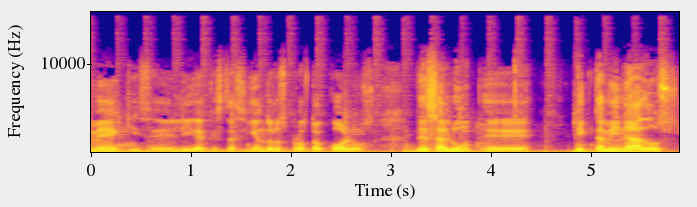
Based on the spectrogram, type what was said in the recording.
MX, liga que está siguiendo los protocolos de salud dictaminados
